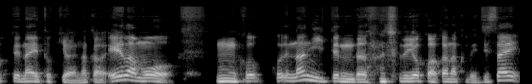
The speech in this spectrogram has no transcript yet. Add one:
ってない時はなんかエラーも、うん、ここれ何言ってるんだろうちょっとよくわからなくて、実際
